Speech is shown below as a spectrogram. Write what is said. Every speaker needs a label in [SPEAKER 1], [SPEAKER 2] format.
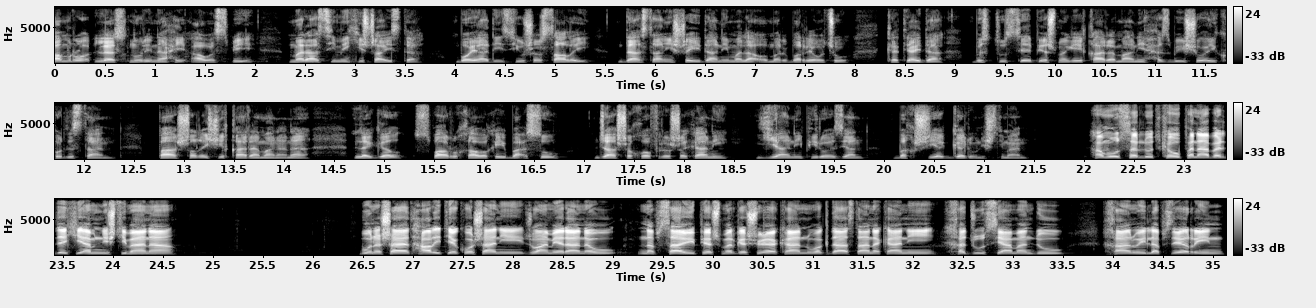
[SPEAKER 1] ئەمڕۆ لە سنووری ناحی ئاوەسپی مەراسیمێکی شایستە بۆ یادی سی و شەش ساڵەی داستانی شەیدانی مەلا ئۆمەر بەڕێوەچوو کە تایدا بست و سێ پێشمەگەی قارەمانی حزبی شوعی کوردستان پاش شەڕێکی قارەمانانە لەگەڵ سوپا ڕوخاوەکەی بەعس و جاشە خۆفرۆشەکانی گیانی پیرۆزیان بەخشیە گەل و نیشتیمان
[SPEAKER 2] هەموو سەرلوتکە و پەنابەردێکی ئەم نیشتیمانە بوونە شایەتحاڵی تێکۆشانی جوامێرانە و نەپساوی پێشمەرگە شوێەکان وەک داستانەکانی خەج و سیامەند و خانووی لەپزێڕین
